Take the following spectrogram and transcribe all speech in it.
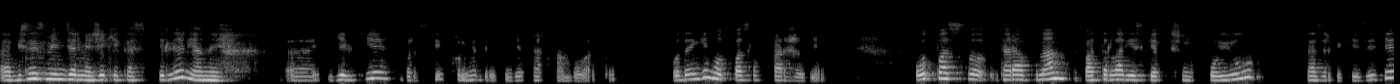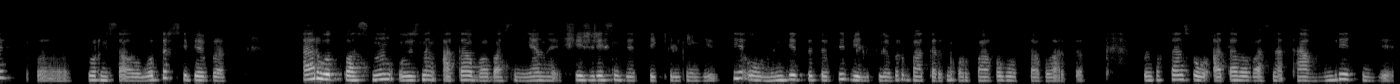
бизнесмендер мен жеке кәсіпкерлер яғни елге бір сый құрмет ретінде тартқан болатын. Одан кейін отбасылық қаржы дейміз. Отбасы тарапынан батырлар ескерткішін қою қазіргі кезде де көрініс алып отыр. Себебі әр отбасының өзінің ата бабасын яғни шежіресін зерттей келген кезде ол міндетті түрде белгілі бір батырдың ұрпағы болып табылады. Сондықтан сол ата бабасына тағзым ретінде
